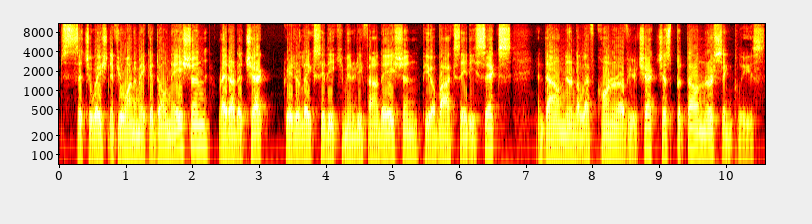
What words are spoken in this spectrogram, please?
situation. If you want to make a donation, write out a check, Greater Lake City Community Foundation, P.O. Box 86, and down there in the left corner of your check, just put down nursing, please.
